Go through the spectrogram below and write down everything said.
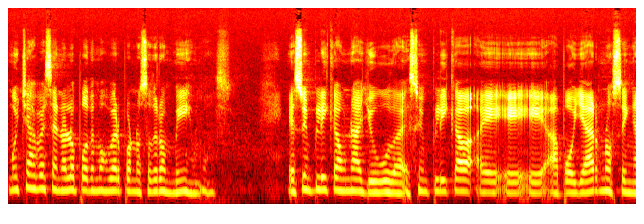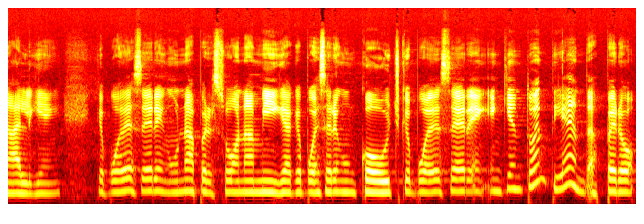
muchas veces no lo podemos ver por nosotros mismos. Eso implica una ayuda, eso implica eh, eh, eh, apoyarnos en alguien, que puede ser en una persona amiga, que puede ser en un coach, que puede ser en, en quien tú entiendas, pero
